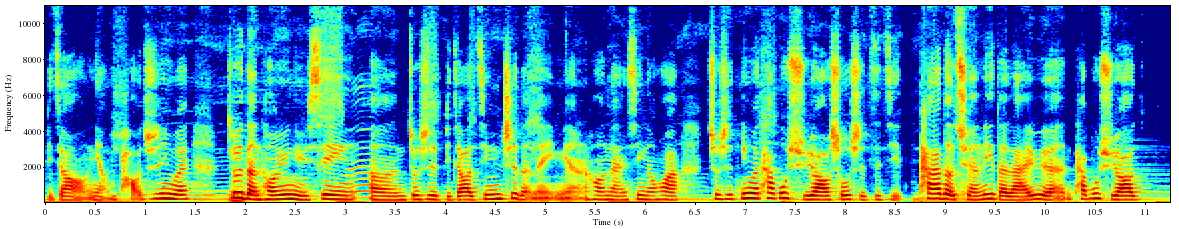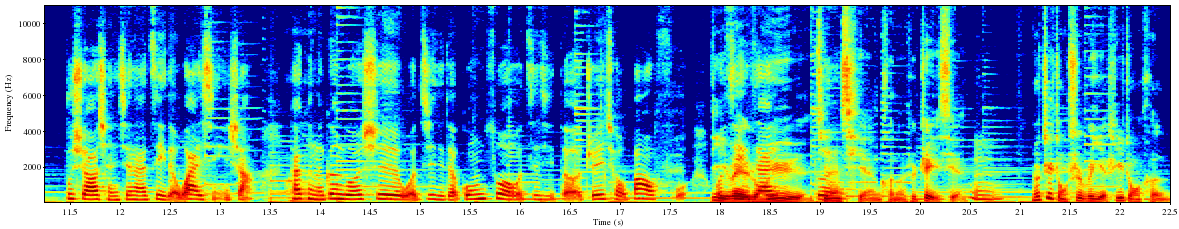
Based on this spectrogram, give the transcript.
比较娘炮，就是因为就是等同于女性，嗯，就是比较精致的那一面。然后男性的话，就是因为他不需要收拾自己，他的权利的来源，他不需要不需要呈现在自己的外形上，他可能更多是我自己的工作，我自己的追求抱负，地位、荣誉、金钱，可能是这些。嗯，你说这种是不是也是一种很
